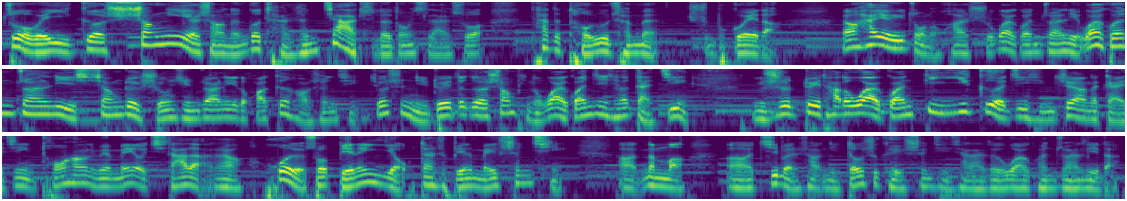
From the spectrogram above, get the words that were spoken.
作为一个商业上能够产生价值的东西来说，它的投入成本是不贵的。然后还有一种的话是外观专利，外观专利相对实用型专利的话更好申请，就是你对这个商品的外观进行了改进，你是对它的外观第一个进行这样的改进，同行里面没有其他的啊，或者说别人有，但是别人没申请啊，那么呃，基本上你都是可以申请下来这个外观。专利的，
